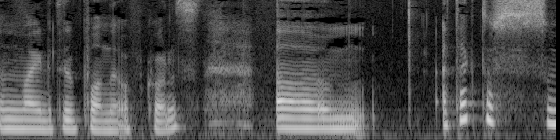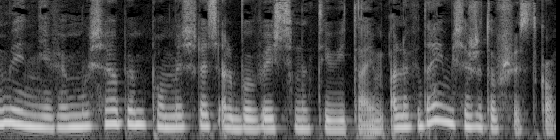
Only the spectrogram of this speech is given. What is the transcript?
My Little Pony, of course. Um, a tak to w sumie nie wiem, musiałabym pomyśleć albo wyjść na TV Time, ale wydaje mi się, że to wszystko.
